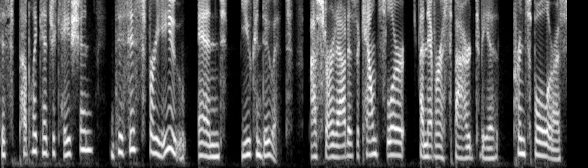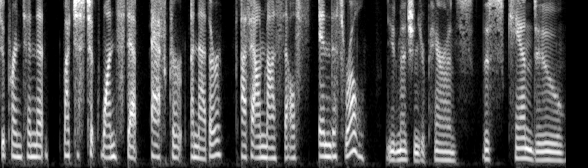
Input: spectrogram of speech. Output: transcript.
This public education, this is for you and you can do it. I started out as a counselor. I never aspired to be a principal or a superintendent. I just took one step after another. I found myself in this role. You'd mentioned your parents, this can do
